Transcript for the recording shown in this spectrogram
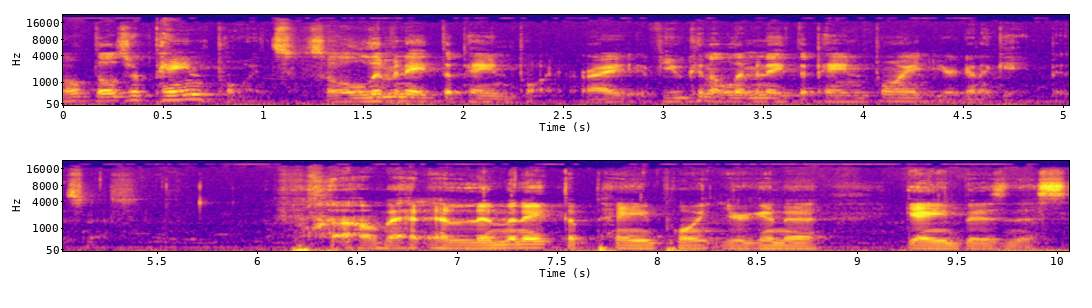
well, those are pain points. So eliminate the pain point, right? If you can eliminate the pain point, you're going to gain business. Wow, man, eliminate the pain point, you're going to gain business.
